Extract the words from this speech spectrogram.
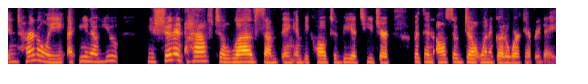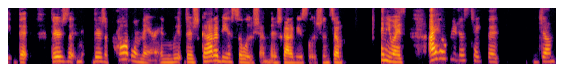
internally uh, you know you you shouldn't have to love something and be called to be a teacher but then also don't want to go to work every day. That there's a, there's a problem there and we, there's got to be a solution there's got to be a solution so anyways, I hope you just take the jump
